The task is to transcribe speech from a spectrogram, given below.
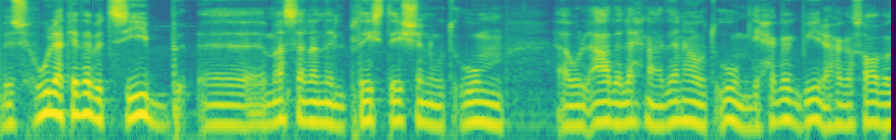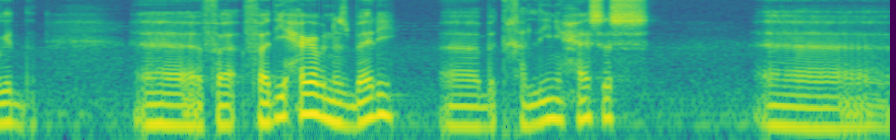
بسهولة كده بتسيب آه مثلا البلاي ستيشن وتقوم أو القعدة اللي إحنا قاعدينها وتقوم؟ دي حاجة كبيرة حاجة صعبة جدا. آه ف... فدي حاجة بالنسبة لي آه بتخليني حاسس آه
